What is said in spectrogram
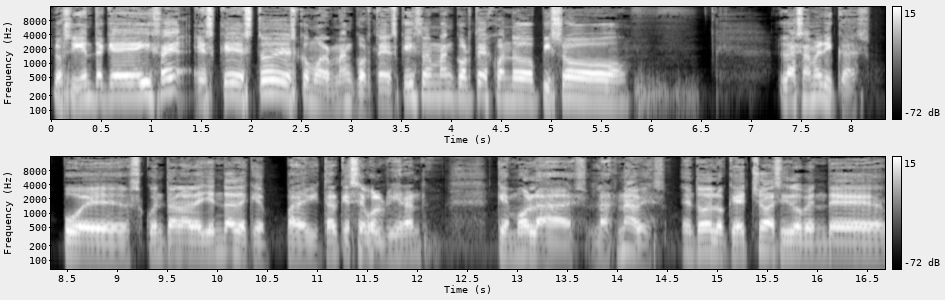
Lo siguiente que hice es que esto es como Hernán Cortés. ¿Qué hizo Hernán Cortés cuando pisó las Américas? Pues cuenta la leyenda de que para evitar que se volvieran quemó las, las naves. Entonces lo que he hecho ha sido vender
